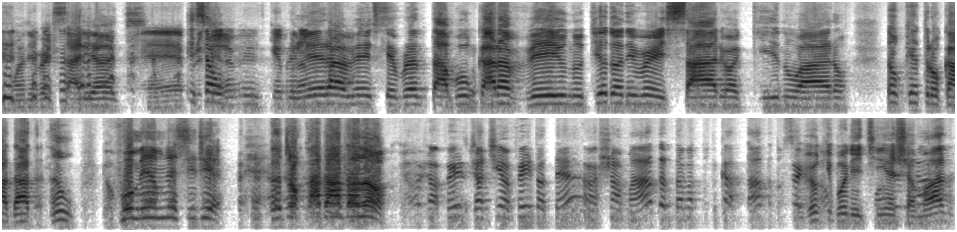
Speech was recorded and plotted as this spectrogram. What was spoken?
um aniversariante. É, Esse é o- primeira vez quebrando Primeira tabu. vez quebrando tabu, o cara veio no dia do aniversário aqui no Iron. Não quer trocar a data? Não, eu vou mesmo nesse dia. Eu trocar a data, não. Já, fez, já tinha feito até a chamada, tava tudo catado, tudo certo. viu que bonitinha a chamada?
